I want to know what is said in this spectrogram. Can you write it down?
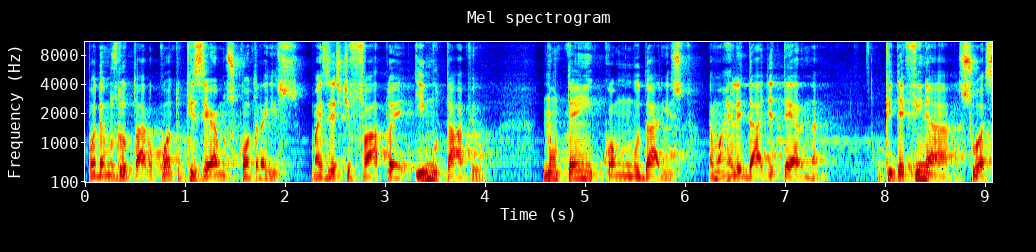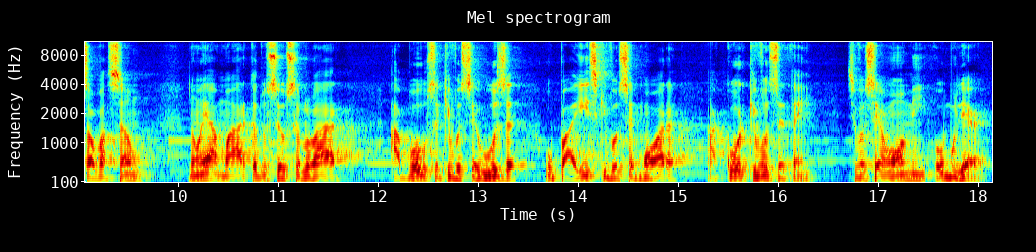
Podemos lutar o quanto quisermos contra isso, mas este fato é imutável. Não tem como mudar isto. É uma realidade eterna. O que define a sua salvação não é a marca do seu celular a bolsa que você usa, o país que você mora, a cor que você tem. Se você é homem ou mulher.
